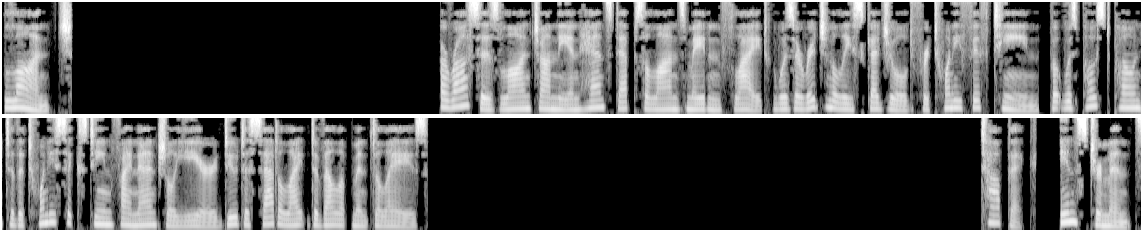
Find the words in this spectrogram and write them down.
Launch Arase's launch on the Enhanced Epsilon's maiden flight was originally scheduled for 2015, but was postponed to the 2016 financial year due to satellite development delays. Instruments.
